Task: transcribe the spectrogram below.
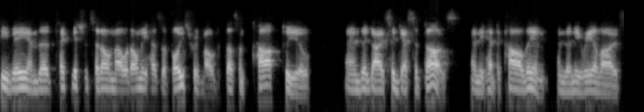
TV, and the technician said, "Oh no, it only has a voice remote. It doesn't talk to you." And the guy said, "Yes, it does." And he had to call in, and then he realized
